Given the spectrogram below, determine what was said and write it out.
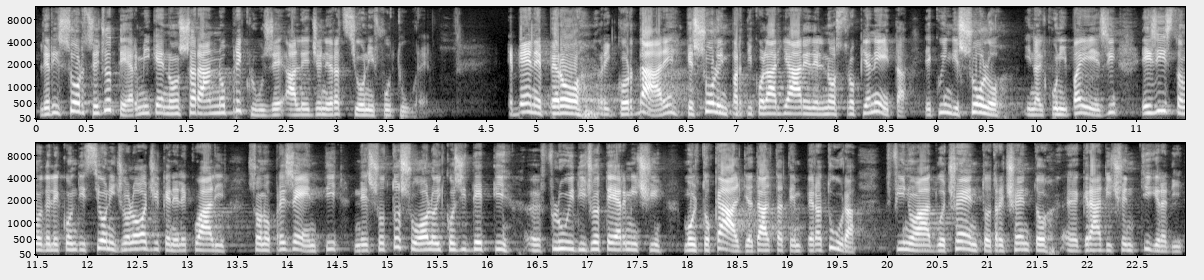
le risorse geotermiche non saranno precluse alle generazioni future. È bene però ricordare che solo in particolari aree del nostro pianeta e quindi solo in alcuni paesi esistono delle condizioni geologiche nelle quali sono presenti nel sottosuolo i cosiddetti eh, fluidi geotermici molto caldi ad alta temperatura fino a 200-300 eh, gradi centigradi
